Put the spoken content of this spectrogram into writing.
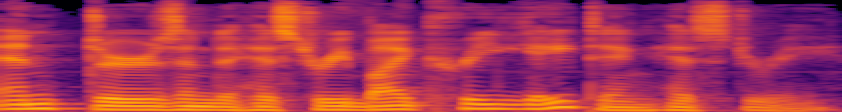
enters into history by creating history.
